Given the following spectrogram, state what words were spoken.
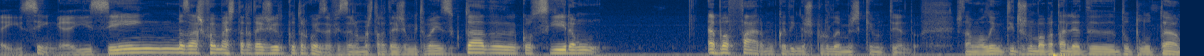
Aí sim, aí sim, mas acho que foi mais estratégia do que outra coisa. Fizeram uma estratégia muito bem executada, conseguiram abafar um bocadinho os problemas que iam tendo. Estavam ali metidos numa batalha de, do pelotão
